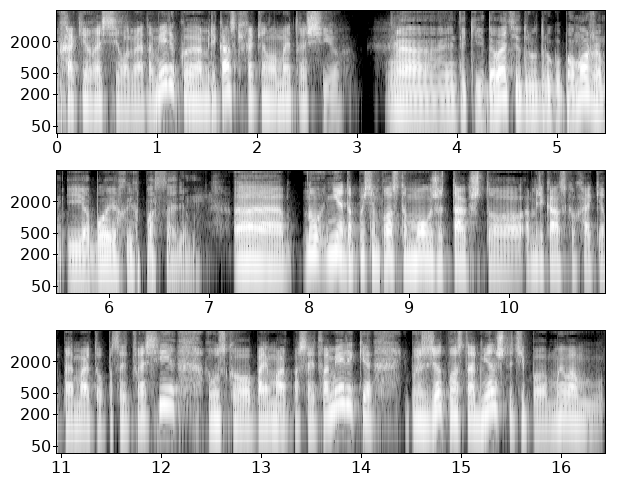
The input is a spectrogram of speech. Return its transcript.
Хакер России ломает Америку, а американский хакер ломает Россию. А, они такие, давайте друг другу поможем и обоих их посадим. Э, ну, нет, допустим, просто может так, что американского хакера поймают его посадить в России, русского поймают посадить в Америке, и произойдет просто обмен, что типа мы вам,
